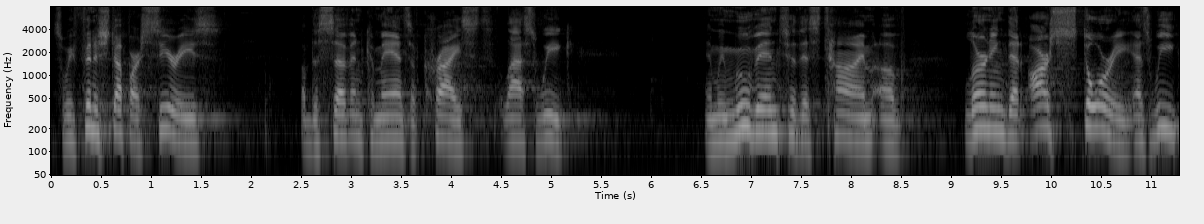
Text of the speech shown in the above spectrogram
So, we finished up our series of the seven commands of Christ last week, and we move into this time of learning that our story, as we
